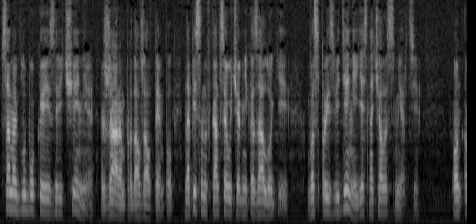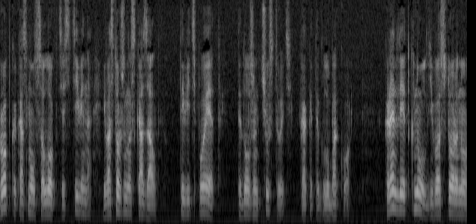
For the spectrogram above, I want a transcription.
«Самое глубокое изречение, — жаром продолжал Темпл, — написано в конце учебника зоологии. Воспроизведение есть начало смерти». Он робко коснулся локтя Стивена и восторженно сказал, «Ты ведь поэт, ты должен чувствовать, как это глубоко». Кренли ткнул его сторону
